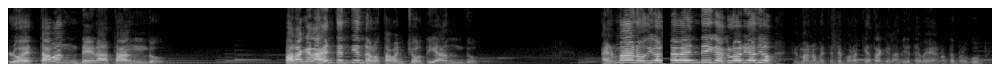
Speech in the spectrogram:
los estaban delatando. Para que la gente entienda, lo estaban choteando. Hermano, Dios le bendiga, gloria a Dios. Hermano, métete por aquí atrás que nadie te vea, no te preocupes.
